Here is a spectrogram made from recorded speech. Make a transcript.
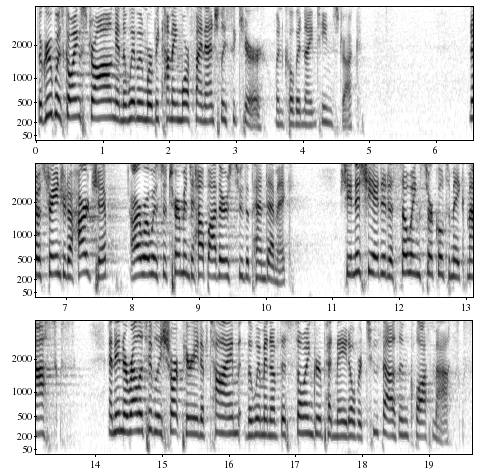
The group was going strong, and the women were becoming more financially secure when COVID 19 struck. No stranger to hardship, Arwa was determined to help others through the pandemic. She initiated a sewing circle to make masks, and in a relatively short period of time, the women of this sewing group had made over 2,000 cloth masks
